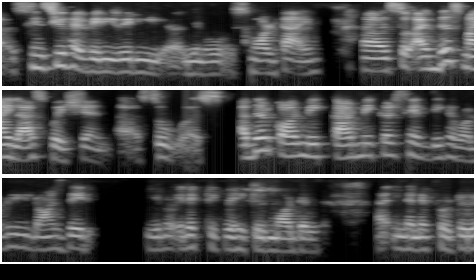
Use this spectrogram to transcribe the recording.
Uh, since you have very very uh, you know small time uh, so i'm this my last question uh, so uh, other car make car makers have they have already launched their you know electric vehicle model uh, in an effort to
